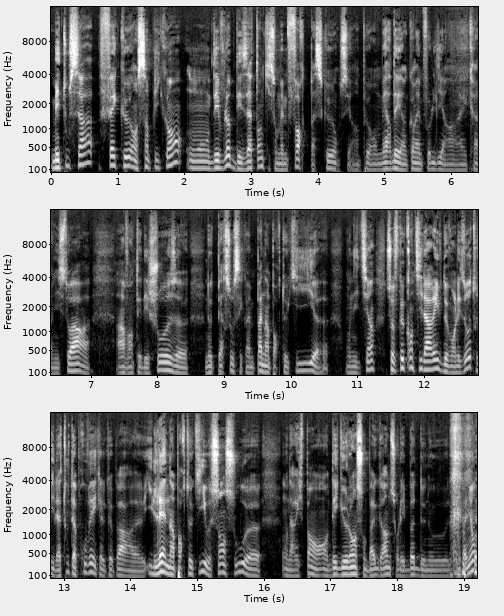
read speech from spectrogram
Mais tout ça fait que en s'impliquant, on développe des attentes qui sont même fortes parce que on s'est un peu emmerdé, hein, quand même, faut le dire, hein, à écrire une histoire, à inventer des choses. Euh, Notre perso, c'est quand même pas n'importe qui, euh, on y tient. Sauf que quand il arrive devant les autres, il a tout approuvé quelque part. Euh, Il est n'importe qui au sens où euh, on n'arrive pas en, en dégueulant son background sur les bottes de nos compagnons.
